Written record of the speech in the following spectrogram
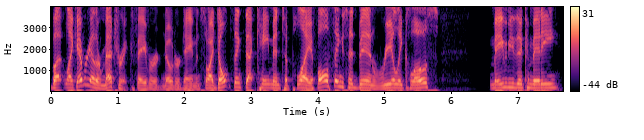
But like every other metric favored Notre Dame. And so I don't think that came into play. If all things had been really close, maybe the committee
